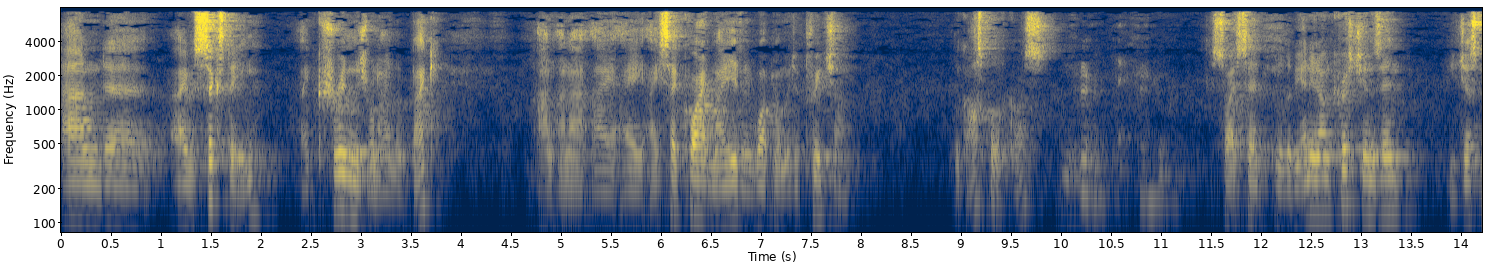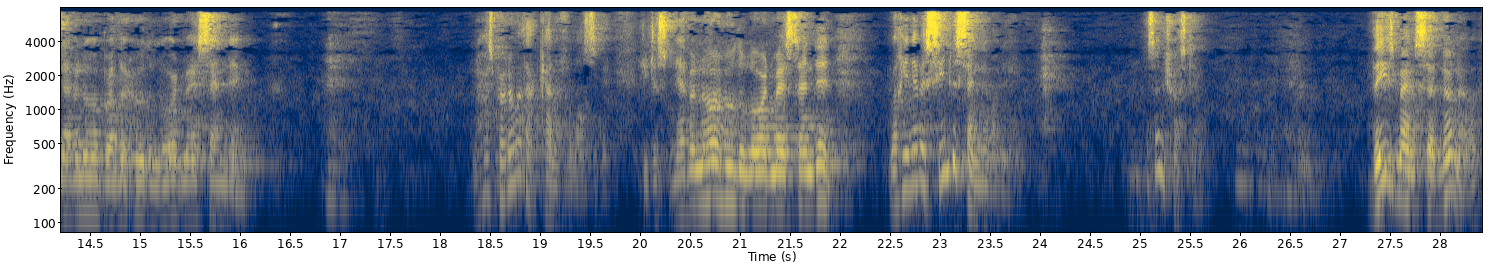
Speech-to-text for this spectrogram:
And uh, I was 16. I cringe when I look back. And, and I, I, I, said quite naively, what do you want me to preach on? The gospel, of course. so I said, will there be any non-Christians in? You just never know, brother, who the Lord may send in. And I was brought up with that kind of philosophy. You just never know who the Lord may send in. Well, he never seemed to send anybody. It's interesting. These men said, no, no,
